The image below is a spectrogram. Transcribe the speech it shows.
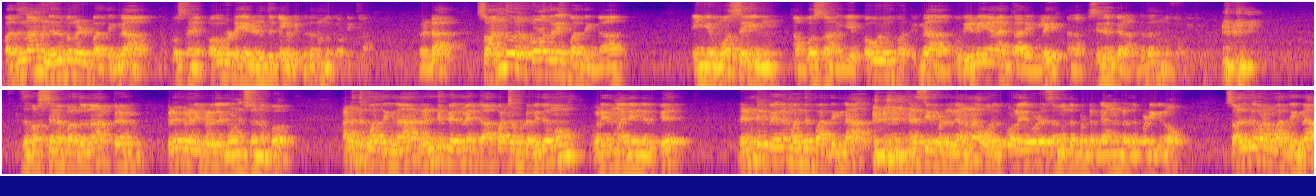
பதினான்கு நிருபங்கள் பாத்தீங்கன்னா அப்போஸ்தலன் பவுலுடைய எழுத்துக்கள் அப்படிங்கிறத நம்ம கவனிக்கலாம். கரெக்டா சோ அந்த ஒரு கோணத்திலையும் பாத்தீங்கன்னா இங்க மோசையும் அப்போ அங்கே பவுலும் பாத்தீங்கன்னா ஒரு இணையான காரியங்களை செய்திருக்கிறான்றதை நம்ம கவனிக்கிறோம். ஃபர்ஸ்ட் என்ன பார்த்தோம்னா பிறப்பு பிறப்பின் அடிப்படையில் கவனிச்சோம் நம்ம அடுத்து பாத்தீங்கன்னா ரெண்டு பேருமே காப்பாற்றப்பட்ட விதமும் ஒரே மாதிரி இருக்கு. ரெண்டு பேரும் வந்து பாத்தீங்கன்னா என்ன செய்யப்பட்டிருக்காங்கன்னா ஒரு கொலையோடு சம்மந்தப்பட்டிருக்காங்கன்றத படிக்கிறோம். ஸோ அதுக்கப்புறம் பாத்தீங்கன்னா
